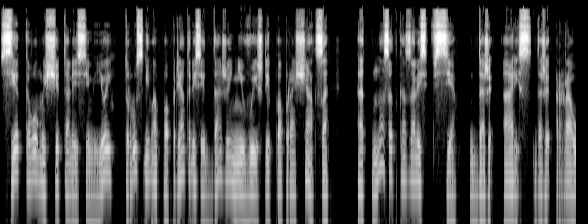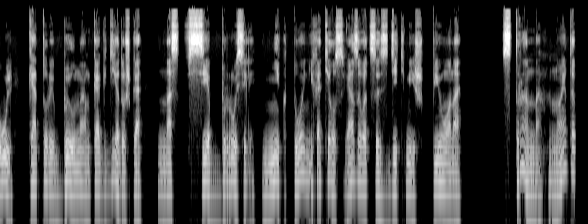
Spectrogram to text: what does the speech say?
все, кого мы считали семьей, трусливо попрятались и даже не вышли попрощаться. От нас отказались все, даже Арис, даже Рауль, который был нам как дедушка. Нас все бросили, никто не хотел связываться с детьми шпиона. Странно, но это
